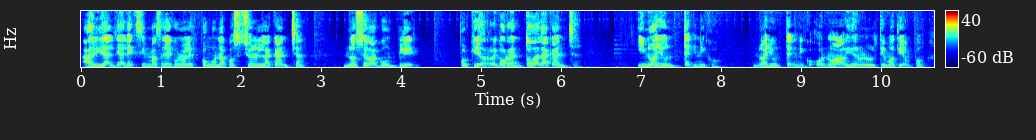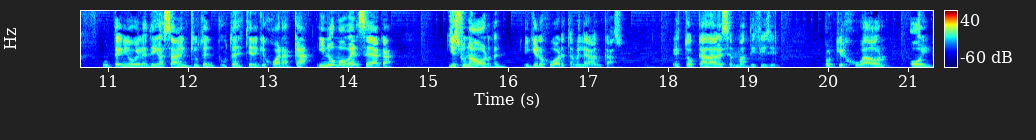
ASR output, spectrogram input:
A Vidal y Alexis, más allá que uno les ponga una posición en la cancha, no se va a cumplir porque ellos recorren toda la cancha. Y no hay un técnico, no hay un técnico, o no ha habido en el último tiempo, un técnico que les diga, saben que ustedes tienen que jugar acá y no moverse de acá. Y es una orden. Y que los jugadores también le hagan caso. Esto cada vez es más difícil. Porque el jugador hoy,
